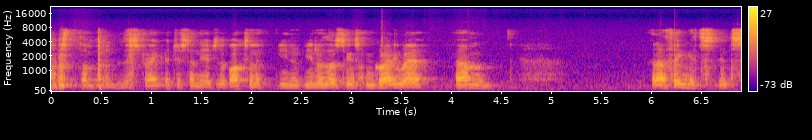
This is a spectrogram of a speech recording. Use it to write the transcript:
up thumping into the striker just on the edge of the box, and you know you know those things can go anywhere. Um, and I think it's it's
